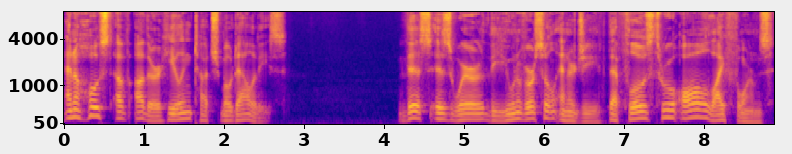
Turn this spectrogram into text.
and a host of other healing touch modalities. This is where the universal energy that flows through all life forms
